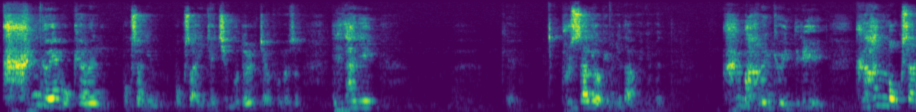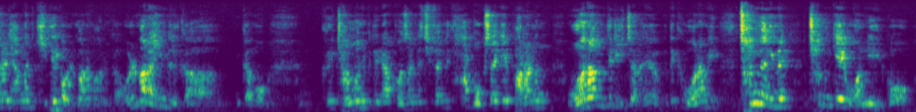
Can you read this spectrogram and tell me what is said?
큰 교회 목회하는 목사님 목사인 제 친구들 제가 보면서 대단히 이렇게 불쌍히 여깁니다. 왜냐하면 그 많은 교인들이 그 한 목사를 향한 기대가 얼마나 많은가, 얼마나 힘들까. 그러니까 뭐 그 장로님들이나 권사님들 집사님이 다 목사에게 바라는 원함들이 있잖아요. 근데 그 원함이 천 명이면 천 개의 원이 있고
